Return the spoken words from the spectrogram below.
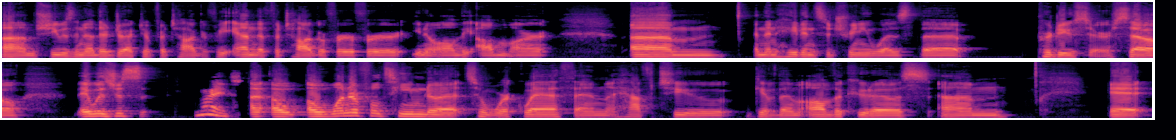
um she was another director of photography and the photographer for you know all the album art um and then hayden citrini was the producer so it was just Nice. a, a, a wonderful team to to work with, and I have to give them all the kudos. Um, it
